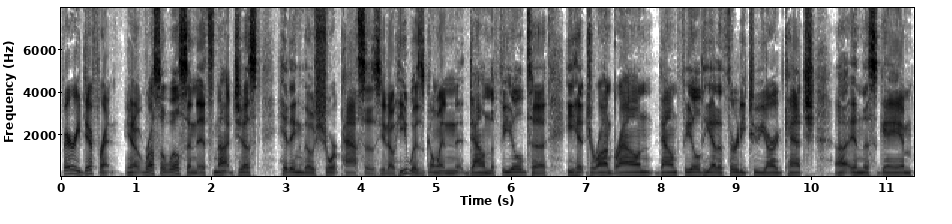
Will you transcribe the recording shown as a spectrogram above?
very different. You know, Russell Wilson, it's not just hitting those short passes. You know, he was going down the field to, he hit Jaron Brown downfield. He had a 32 yard catch uh, in this game.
